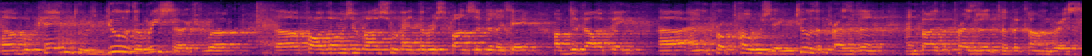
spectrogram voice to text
uh, who came to do the research work uh, for those of us who had the responsibility of developing uh, and proposing to the President and by the President to the Congress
